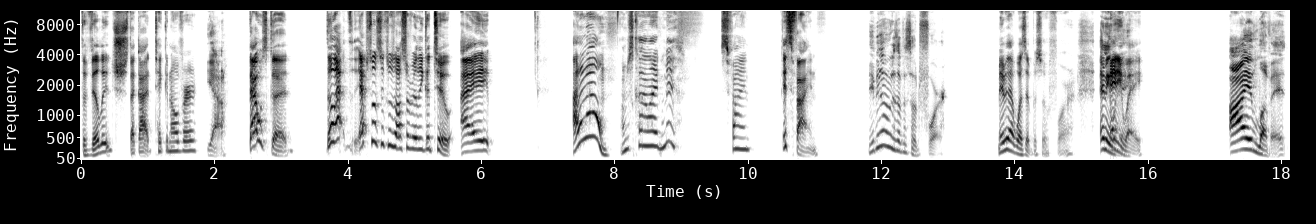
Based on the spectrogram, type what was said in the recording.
the village that got taken over. Yeah. That was good. The la- episode six was also really good too. I I don't know. I'm just kind of like, meh. It's fine. It's fine. Maybe that was episode four. Maybe that was episode four. Anyway, Anyway, I love it.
